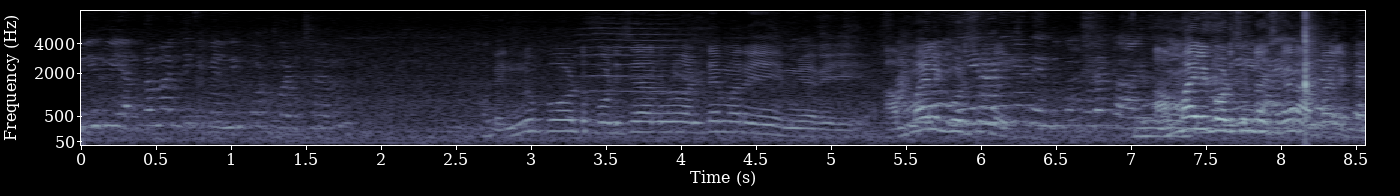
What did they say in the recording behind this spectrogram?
మీరు ఎంతమందికి వెన్నుపోటు పడిచారు? వెన్నుపోటు పొడిచాను అంటే మరి మరి అమ్మాయిలకి పొడిచుండొచ్చు. అమ్మాయిలకి పొడిచుండొచ్చు కానీ అబ్బాయిలకి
